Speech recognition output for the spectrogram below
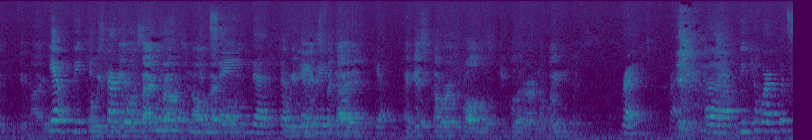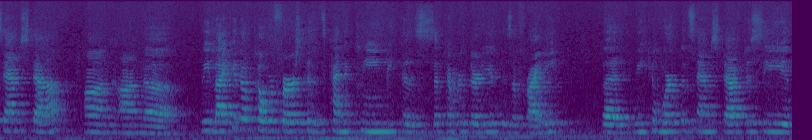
they can get hired. Yeah, we So can start get the posting backgrounds it and all and that saying going. that the So we can expedite it, Yeah. I guess cover for all those people that are in the waiting list. Right. Uh, we can work with Sam staff on, on, uh, we'd like it October first because it's kind of clean because September thirtieth is a Friday. But we can work with Sam staff to see if,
